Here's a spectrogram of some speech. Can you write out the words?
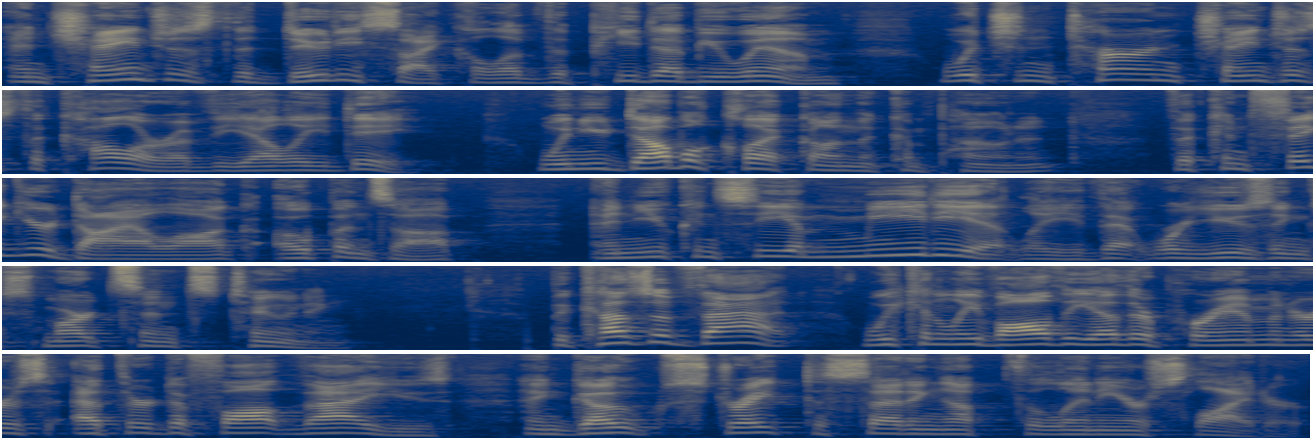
and changes the duty cycle of the PWM, which in turn changes the color of the LED. When you double click on the component, the configure dialog opens up and you can see immediately that we're using SmartSense tuning. Because of that, we can leave all the other parameters at their default values and go straight to setting up the linear slider.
